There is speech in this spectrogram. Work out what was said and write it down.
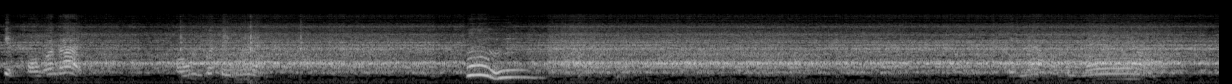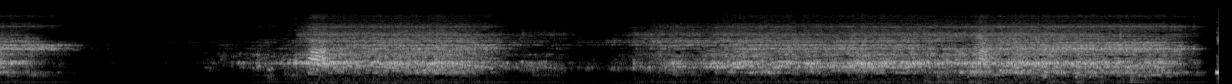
เก็บของก็ได้ ของมันก็เต็มนั่นแหละอื้อเต็มแล้วเต็มแล้วค่ะโอเค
